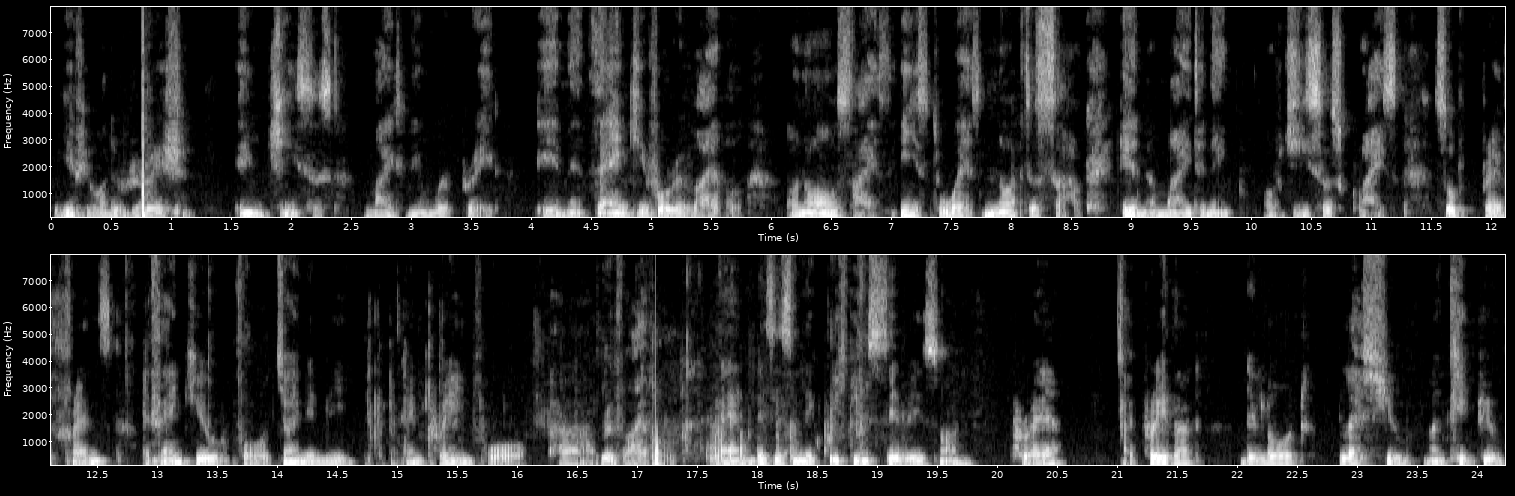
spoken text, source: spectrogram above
We give you all the adoration. In Jesus' mighty name we pray. Amen. Thank you for revival on all sides, east to west, north to south, in the mighty name of Jesus Christ. So, pray, friends, I thank you for joining me in praying for uh, revival. And this is an equipping series on prayer. I pray that the Lord bless you and keep you.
